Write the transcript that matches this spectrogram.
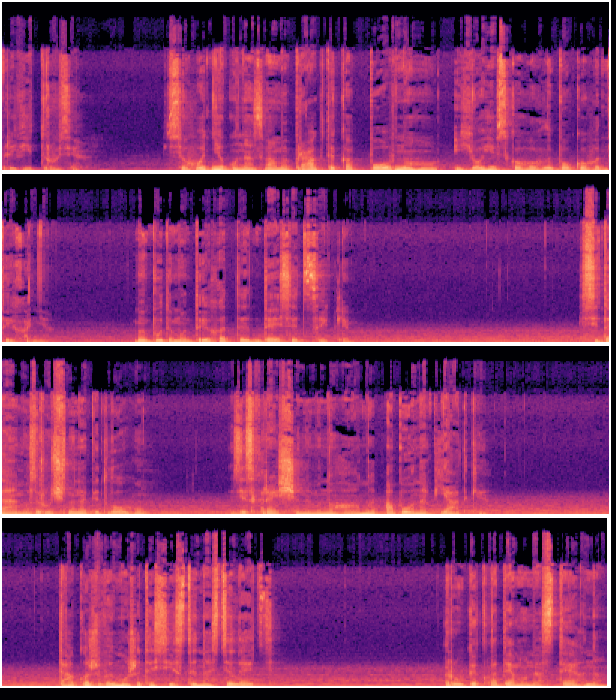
Привіт, друзі! Сьогодні у нас з вами практика повного йогівського глибокого дихання. Ми будемо дихати 10 циклів. Сідаємо зручно на підлогу зі схрещеними ногами або на п'ятки. Також ви можете сісти на стілець. Руки кладемо на стегна,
